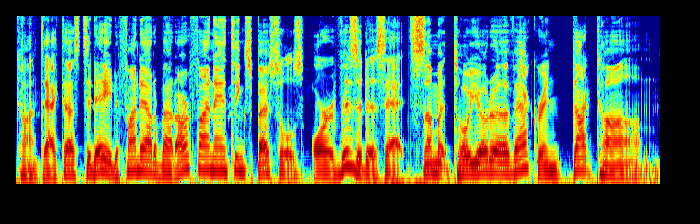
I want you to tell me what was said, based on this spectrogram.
Contact us today to find out about our financing specials or visit us at summittoyotaofakron.com.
